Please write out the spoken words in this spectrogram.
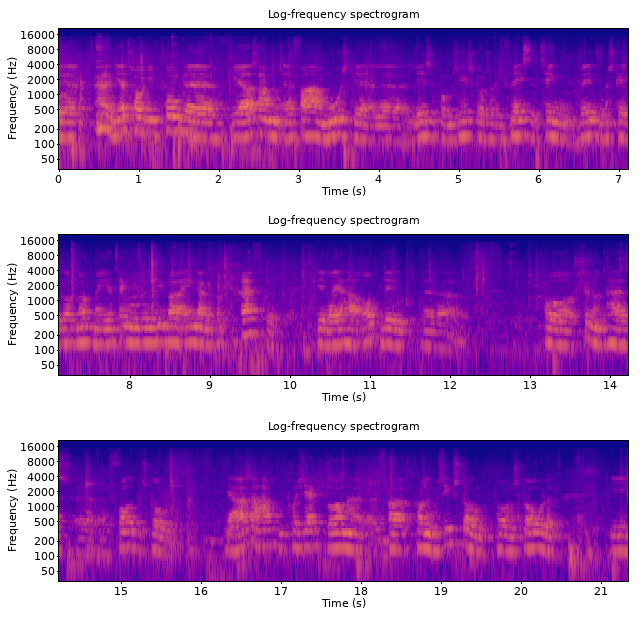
Øh, jeg tror, de punkt, øh, vi alle sammen erfarer musikere eller læser på musikskole, så de fleste ting ved de måske godt nok, men jeg tænker, vi vil lige bare en gang bekræfte det, hvad jeg har oplevet øh, på Sjønundhals øh, folkeskole. Jeg har også haft et projekt gående øh, fra Kolding Musikskolen på en skole i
